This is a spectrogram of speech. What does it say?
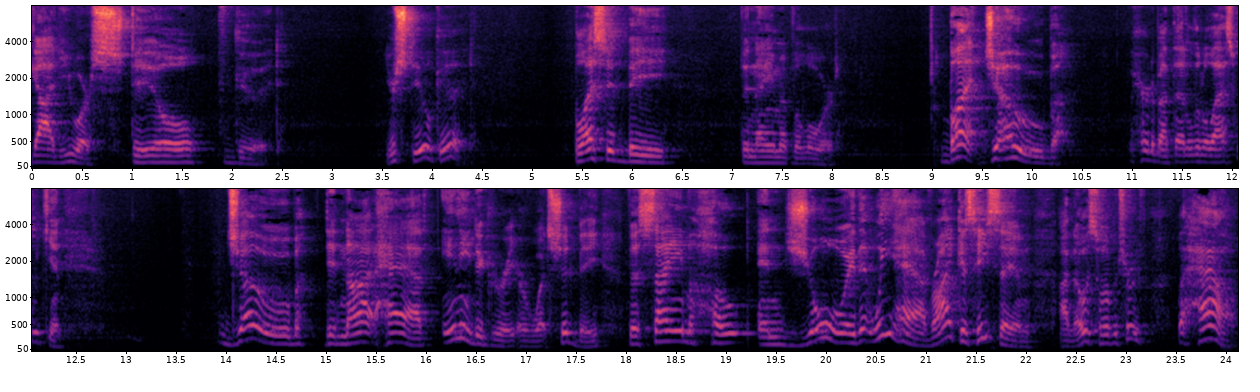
God, you are still good. You're still good. Blessed be the name of the Lord. But Job, we heard about that a little last weekend. Job did not have any degree, or what should be, the same hope and joy that we have, right? Because he's saying, I know it's of the truth, but how?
